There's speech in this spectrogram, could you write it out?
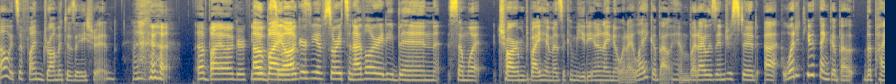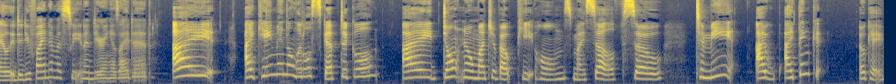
oh, it's a fun dramatization. A biography. A of biography of sorts, and I've already been somewhat charmed by him as a comedian and I know what I like about him, but I was interested uh, what did you think about the pilot? Did you find him as sweet and endearing as I did? I I came in a little skeptical. I don't know much about Pete Holmes myself, so to me, I I think okay,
